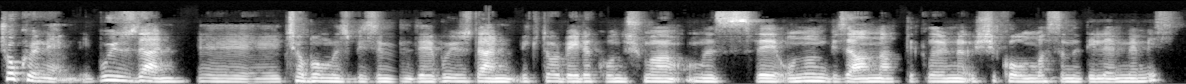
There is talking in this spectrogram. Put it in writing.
çok önemli. Bu yüzden e, çabamız bizim de, bu yüzden Viktor Bey'le konuşmamız ve onun bize anlattıklarına ışık olmasını dilememiz.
